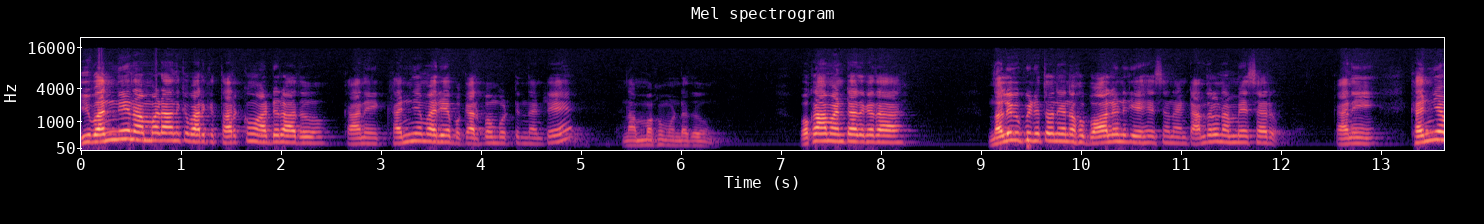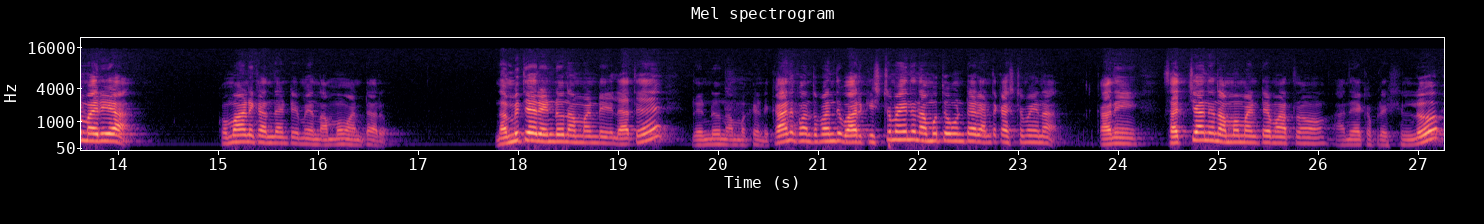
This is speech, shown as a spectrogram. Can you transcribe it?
ఇవన్నీ నమ్మడానికి వారికి తర్కం అడ్డు రాదు కానీ కన్య మరియ గర్భం పుట్టిందంటే నమ్మకం ఉండదు. ఒక ఆమె అంటారు కదా నలుగు పిండితో నేను ఒక బాలుని చేసేసానంటే అందరూ నమ్మేశారు. కానీ కన్య మరియ కుమారునికి అందంటే మేము నమ్మమంటారు నమ్మితే రెండు నమ్మండి లేకపోతే రెండు నమ్మకండి. కానీ కొంతమంది వారికి ఇష్టమైనది నమ్ముతూ ఉంటారు ఎంత కష్టమైనా. కానీ సత్యాన్ని నమ్మమంటే మాత్రం అనేక ప్రశ్నలు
